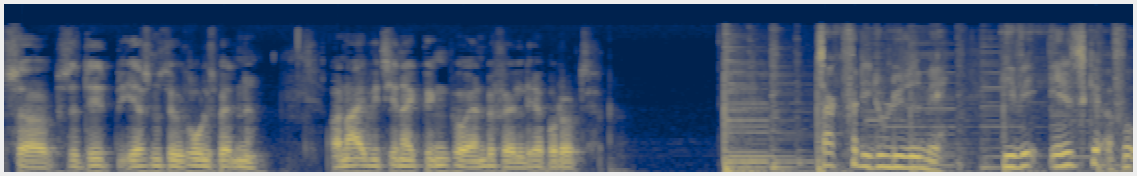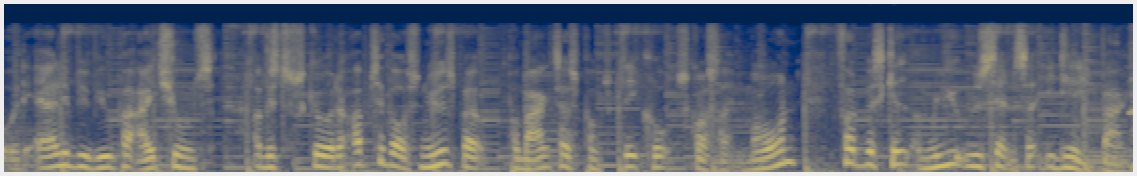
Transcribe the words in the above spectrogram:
så så det, jeg synes, det er utroligt spændende. Og nej, vi tjener ikke penge på at anbefale det her produkt. Tak fordi du lyttede med. Vi vil elske at få et ærligt review på iTunes, og hvis du skriver dig op til vores nyhedsbrev på marketers.dk-morgen, får du besked om nye udsendelser i din indbakke.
